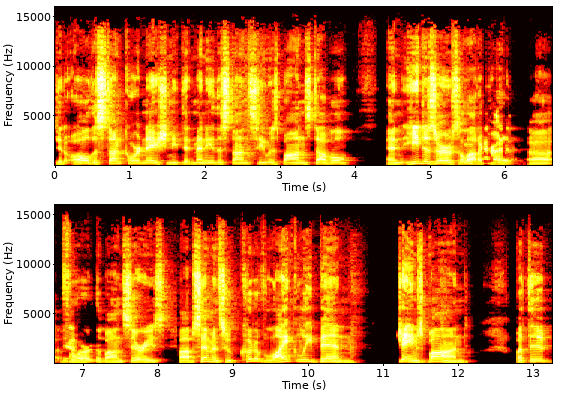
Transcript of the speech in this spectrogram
did all the stunt coordination. He did many of the stunts. He was Bond's double. And he deserves a lot of credit uh, Yeah. for the Bond series. Bob Simmons, who could have likely been James Bond, but the,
